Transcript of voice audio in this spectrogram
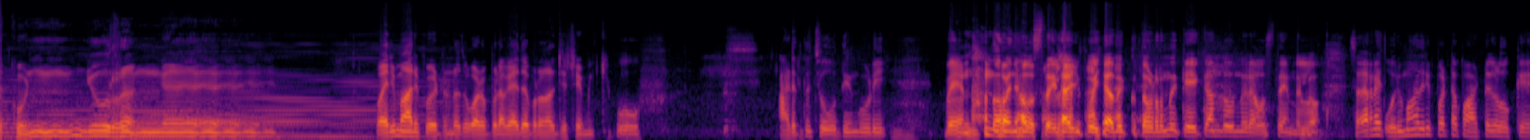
കുഞ്ഞുറങ്ങ്. വരി മാറിപ്പോയിട്ടുണ്ട് അത് കുഴപ്പമില്ല. കൈത പ്രണർജി ക്ഷമിക്കും. ഓ അടുത്ത ചോദ്യം കൂടി. വേണ്ടെന്ന് പറഞ്ഞ അവസ്ഥയിലായി പോയി. അത് തുടർന്ന് കേൾക്കാൻ തോന്നുന്ന ഒരു അവസ്ഥയുണ്ടല്ലോ സാധാരണ ഒരുമാതിരിപ്പെട്ട പാട്ടുകളൊക്കെ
